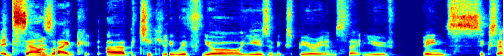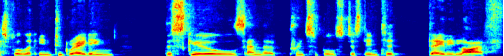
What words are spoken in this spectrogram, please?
It sounds like, uh, particularly with your years of experience, that you've been successful at integrating the skills and the principles just into daily life.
